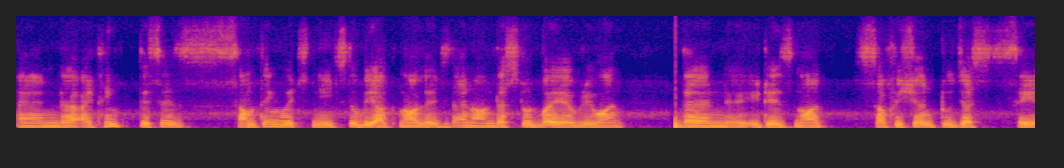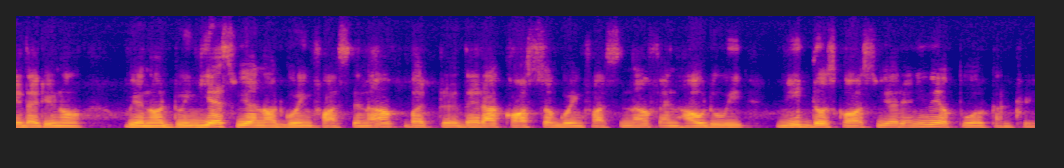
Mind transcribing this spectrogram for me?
And uh, I think this is something which needs to be acknowledged and understood by everyone, then it is not sufficient to just say that, you know, we are not doing, yes, we are not going fast enough, but uh, there are costs of going fast enough. And how do we meet those costs? We are anyway a poor country.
